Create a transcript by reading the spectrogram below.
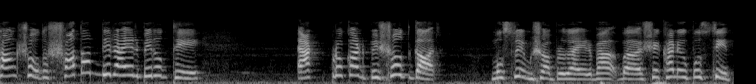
সাংসদ শতাব্দী রায়ের বিরুদ্ধে এক প্রকার বিষোদ্গার মুসলিম সম্প্রদায়ের বা সেখানে উপস্থিত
